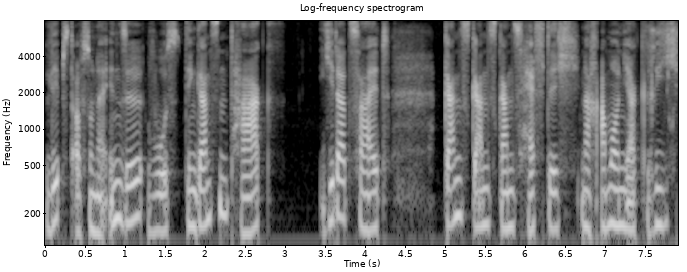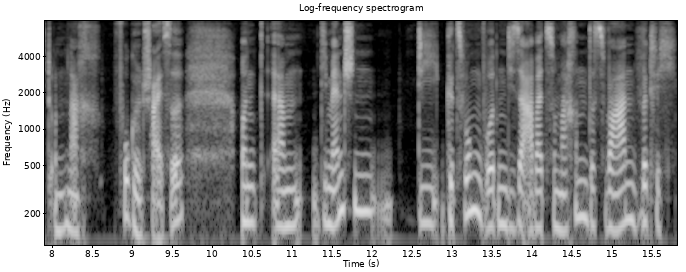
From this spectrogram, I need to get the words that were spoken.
lebst auf so einer Insel, wo es den ganzen Tag jederzeit ganz, ganz, ganz heftig nach Ammoniak riecht und nach Vogelscheiße. Und ähm, die Menschen, die gezwungen wurden, diese Arbeit zu machen, das waren wirklich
